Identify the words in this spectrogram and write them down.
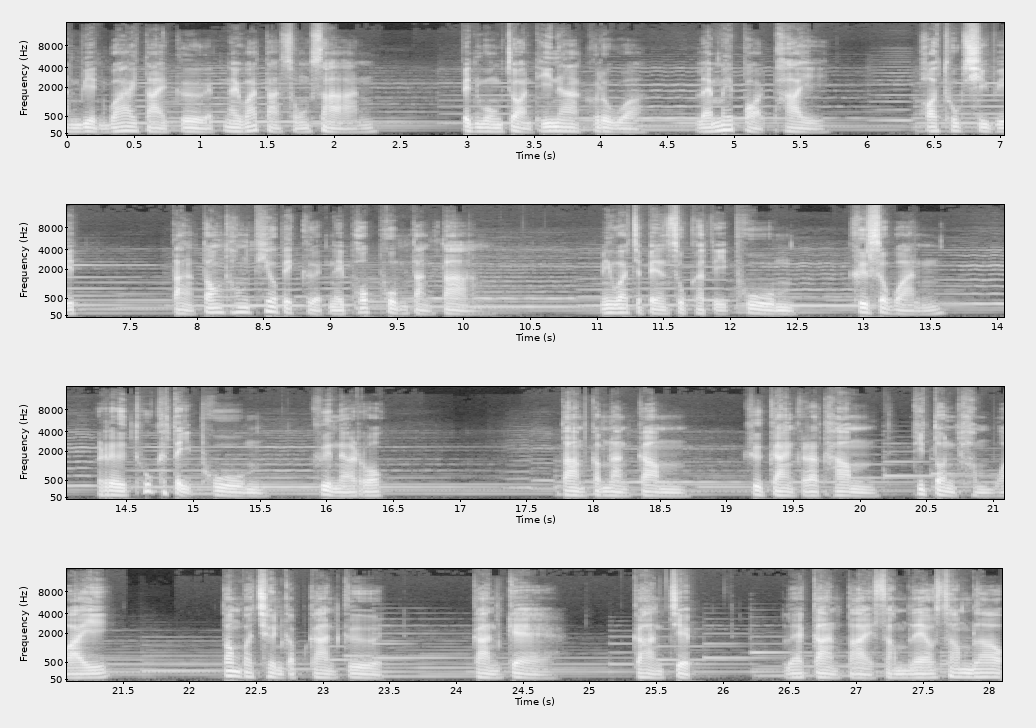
ารเวียนว่ายตายเกิดในวัฏสงสาร เป็นวงจรที่น่ากลัวและไม่ปลอดภัย เพราะทุกชีวิตต่างต้องท่องเที่ยวไปเกิดในภพภูมิต่างๆ ไม่ว่าจะเป็นสุขติภูมิ คือสวรรค์ หรือทุกขติภูมิ คือนรก ตามกำลังกรรมคือการกระทำที่ตนทำไว้ ต้องเผชิญกับการเกิด การแก่ การเจ็บ และการตายซ้ำแล้วซ้ำเล่า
